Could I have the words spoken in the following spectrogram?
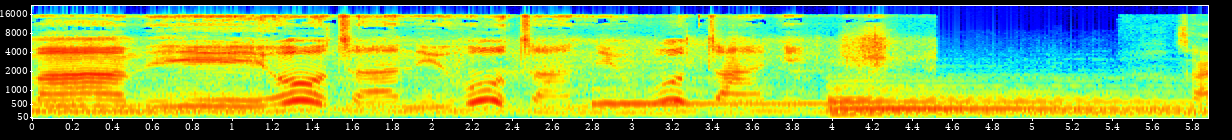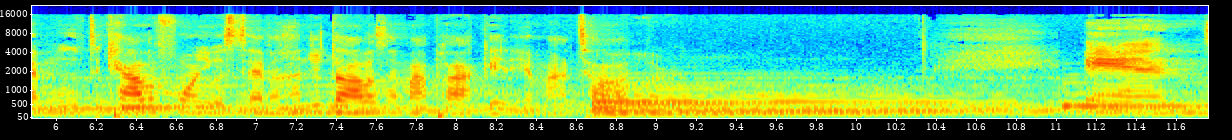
Mommy, hotani, hotani, hotani. So I moved to California with $700 in my pocket and my toddler. And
